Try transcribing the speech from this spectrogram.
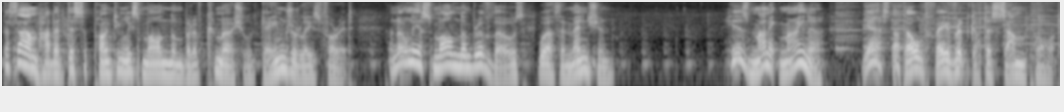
The SAM had a disappointingly small number of commercial games released for it, and only a small number of those worth a mention. Here's Manic Miner. Yes, that old favourite got a SAM port.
